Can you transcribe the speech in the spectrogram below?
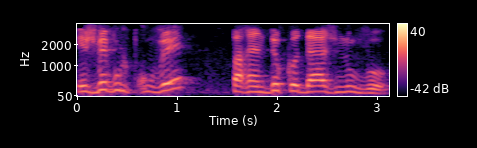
Et je vais vous le prouver par un décodage nouveau.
